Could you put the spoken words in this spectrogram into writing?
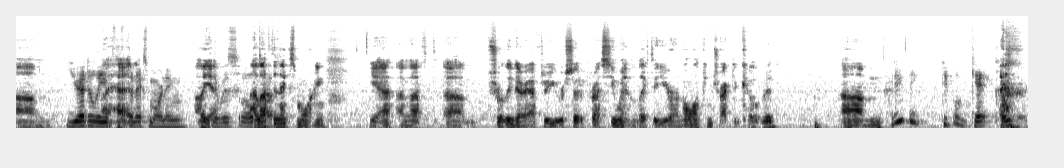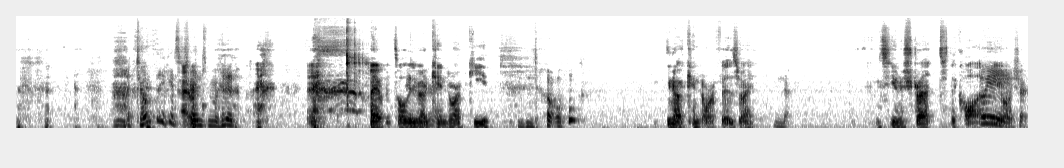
Um, You had to leave had- the next morning. Oh yeah, it was. I little left tough. the next morning. Yeah, I left um, shortly thereafter. You were so depressed, you went and licked a urinal and contracted COVID. Um, How do you think people get COVID? I don't think it's I transmitted. I ever told you about Kindorf, Keith. No, You know what Kindorf is, right? no. It's Unistrut. They call it. Oh yeah, yeah, yeah, sure.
